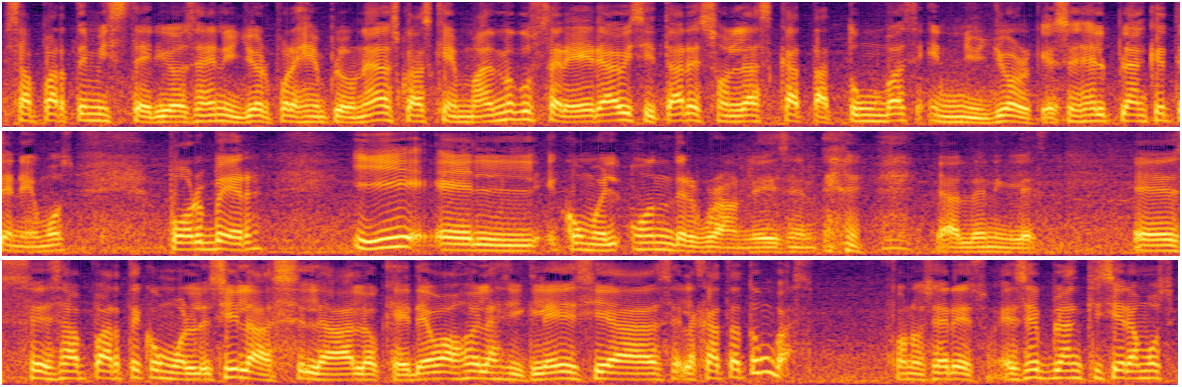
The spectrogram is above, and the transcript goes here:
esa parte misteriosa de New York. Por ejemplo, una de las cosas que más me gustaría ir a visitar son las catatumbas en New York, ese es el plan que tenemos por ver. Y el, como el underground, le dicen, ya hablo en inglés. Es esa parte como sí, las, lo que hay debajo de las iglesias, las catatumbas, conocer eso. Ese plan quisiéramos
